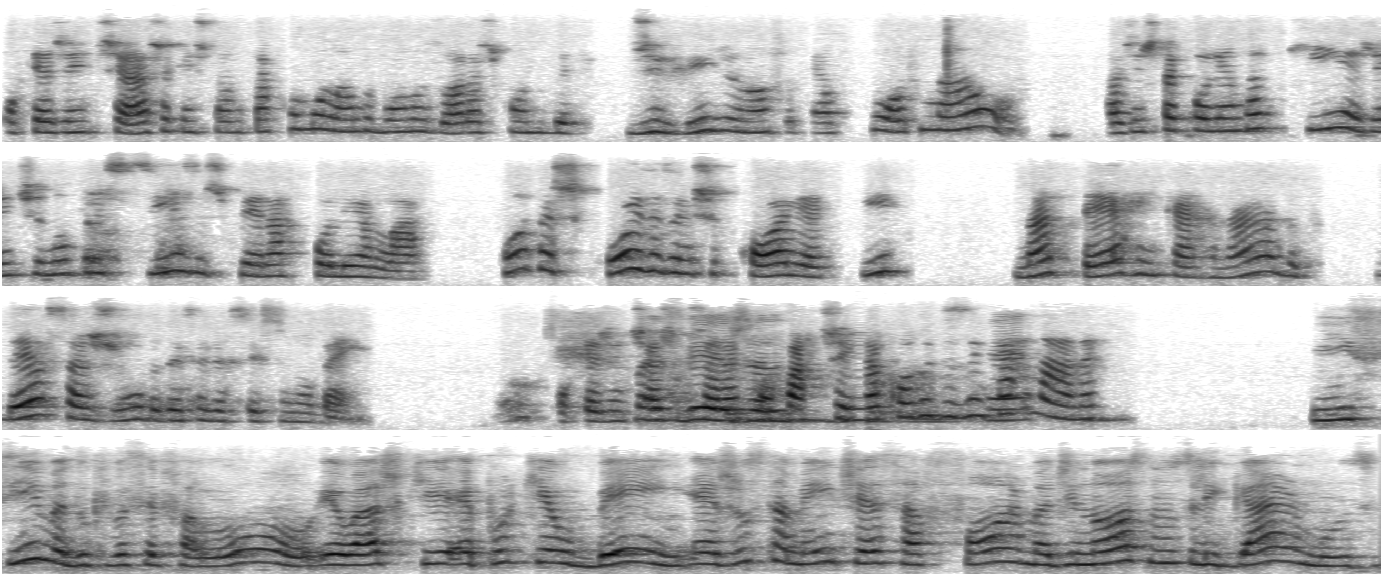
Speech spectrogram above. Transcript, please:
Porque a gente acha que a gente está acumulando bônus horas quando divide o nosso tempo com o outro. Não, a gente está colhendo aqui, a gente não precisa esperar colher lá. Quantas coisas a gente colhe aqui na Terra encarnado dessa ajuda, desse exercício no bem? Porque a gente Mas acha veja, que vai compartilhar quando desencarnar, é... né? E em cima do que você falou, eu acho que é porque o bem é justamente essa forma de nós nos ligarmos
